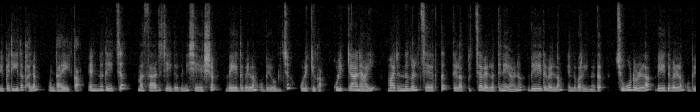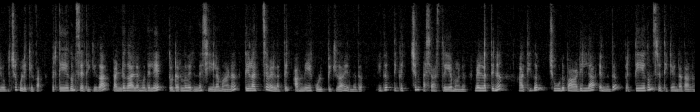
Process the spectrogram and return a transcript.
വിപരീത ഫലം ഉണ്ടായേക്കാം. എണ്ണ തേച്ച് മസാജ് ചെയ്തതിന് ശേഷം വേദവെള്ളം ഉപയോഗിച്ച് കുളിക്കുക. കുളിക്കാനായി മരുന്നുകൾ ചേർത്ത് തിളപ്പിച്ച വെള്ളത്തിനെയാണ് വേദവെള്ളം എന്ന് പറയുന്നത്. ചൂടുള്ള വേദവെള്ളം ഉപയോഗിച്ച് കുളിക്കുക. പ്രത്യേകം ശ്രദ്ധിക്കുക. പണ്ടുകാലം മുതലേ തുടർന്നു വരുന്ന ശീലമാണ് തിളച്ച വെള്ളത്തിൽ അമ്മയെ കുളിപ്പിക്കുക എന്നത്. ഇത് തികച്ചും അശാസ്ത്രീയമാണ്. വെള്ളത്തിന് അധികം ചൂട് പാടില്ല എന്നത് പ്രത്യേകം ശ്രദ്ധിക്കേണ്ടതാണ്.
